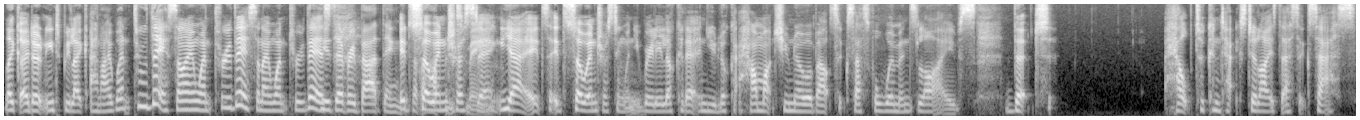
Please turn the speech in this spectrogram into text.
Like i don't need to be like and i went through this and i went through this and i went through this. Here's every bad thing. it's so ever to me. interesting. Yeah it's it's so interesting when you really look at it and you look at how much you know about successful women's lives that help to contextualize their success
